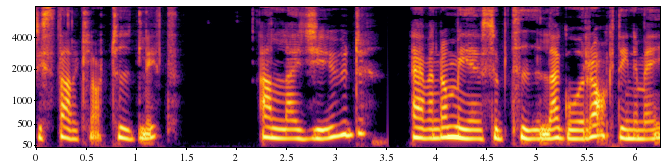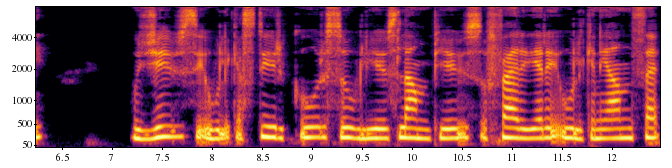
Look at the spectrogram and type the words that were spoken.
kristallklart tydligt. Alla ljud, även de mer subtila, går rakt in i mig och ljus i olika styrkor, solljus, lampljus och färger i olika nyanser.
